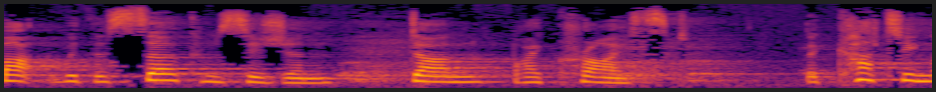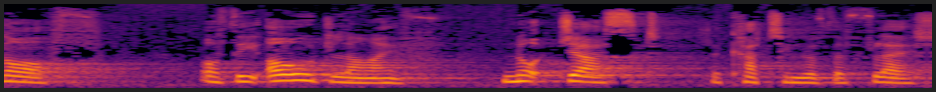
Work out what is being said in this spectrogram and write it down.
but with the circumcision done by Christ, the cutting off of the old life, not just the cutting of the flesh.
